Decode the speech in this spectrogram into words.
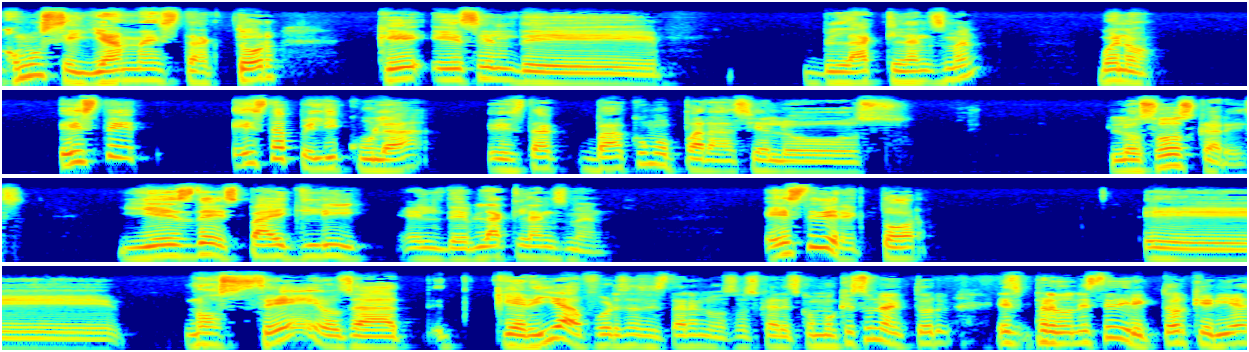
¿Cómo se llama este actor? Que es el de Black Klansman. Bueno, este, esta película está, va como para hacia los, los Óscares y es de Spike Lee, el de Black Klansman. Este director, eh, no sé, o sea, quería a fuerzas estar en los Oscars, como que es un actor, es, perdón, este director quería,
